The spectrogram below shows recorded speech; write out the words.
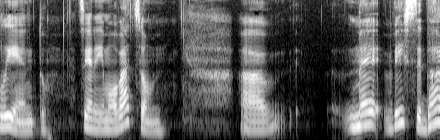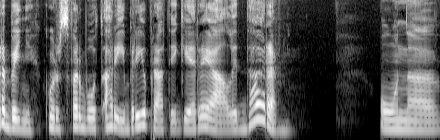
klientu cienījamo vecumu, ne visi darbiņi, kurus varbūt arī brīvprātīgie reāli dara, un uh,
